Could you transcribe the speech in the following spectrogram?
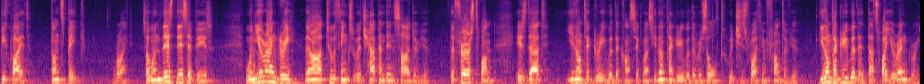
be quiet, don't speak. Right. So when this disappears, when you're angry, there are two things which happened inside of you. The first one is that you don't agree with the consequence, you don't agree with the result, which is right in front of you. You don't agree with it, that's why you're angry.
